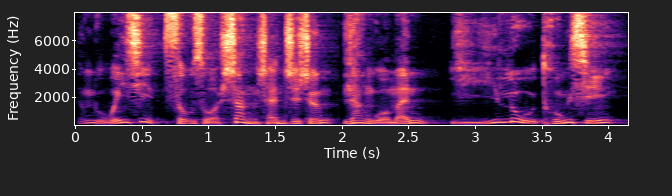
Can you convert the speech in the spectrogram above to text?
登录微信，搜索“上山之声”，让我们一路同行。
